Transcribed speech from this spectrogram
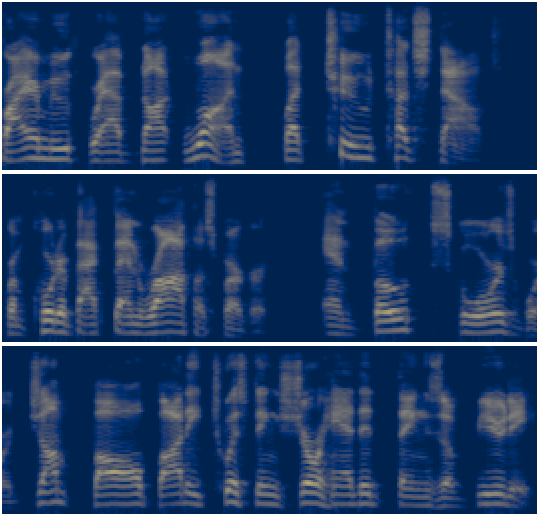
Freiermuth grabbed not one, but two touchdowns from quarterback Ben Roethlisberger, and both scores were jump ball, body twisting, sure handed things of beauty.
